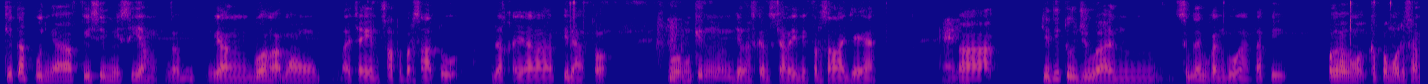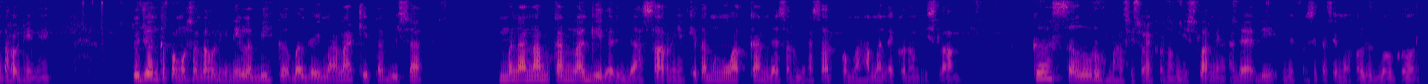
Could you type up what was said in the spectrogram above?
kita punya visi misi yang yang gue nggak mau bacain satu persatu udah kayak pidato. Gue mungkin menjelaskan secara universal aja ya. Uh, jadi tujuan sebenarnya bukan gue, tapi kepengurusan tahun ini. Tujuan kepengurusan tahun ini lebih ke bagaimana kita bisa menanamkan lagi dari dasarnya, kita menguatkan dasar-dasar pemahaman ekonomi Islam ke seluruh mahasiswa ekonomi Islam yang ada di Universitas Ibnu Khaldun Bogor.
